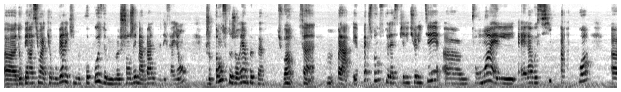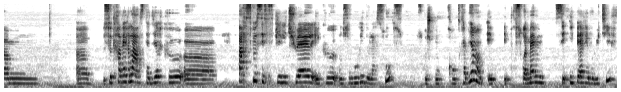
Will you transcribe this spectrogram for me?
euh, d'opération à cœur ouvert et qui me propose de me changer ma valve défaillante, je pense que j'aurais un peu peur, tu vois. Mm. Enfin, mm. voilà. Et en fait, je pense que la spiritualité, euh, pour moi, elle, elle, a aussi parfois ce travers-là, c'est-à-dire que parce que c'est spirituel et que on se nourrit de la source, ce que je comprends très bien, et, et pour soi-même, c'est hyper évolutif.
